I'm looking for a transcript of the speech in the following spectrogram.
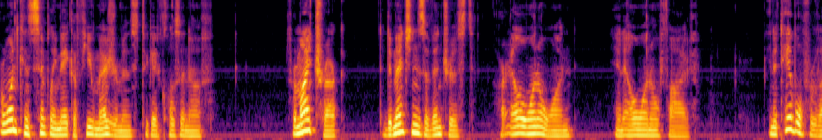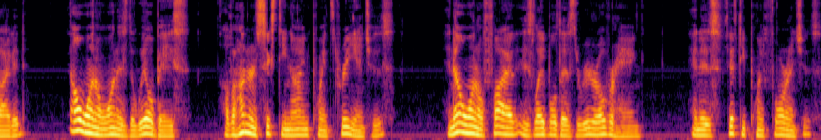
or one can simply make a few measurements to get close enough. For my truck, the dimensions of interest are L101 and L105. In the table provided, L101 is the wheelbase of 169.3 inches, and L105 is labeled as the rear overhang and is 50.4 inches.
